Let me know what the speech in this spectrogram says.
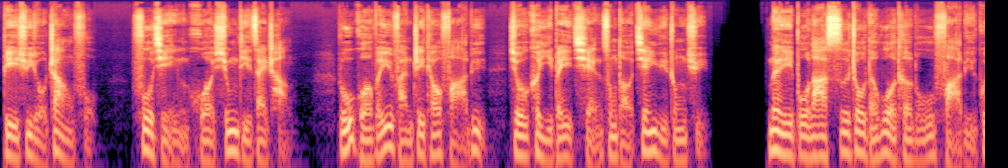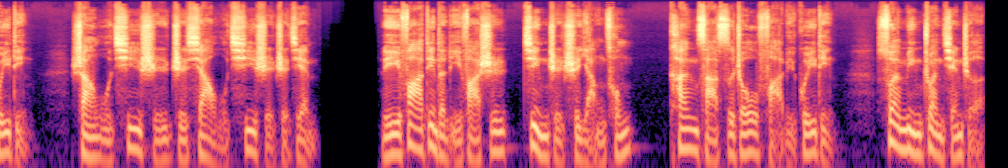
必须有丈夫、父亲或兄弟在场。如果违反这条法律，就可以被遣送到监狱中去。内布拉斯州的沃特鲁法律规定，上午七时至下午七时之间，理发店的理发师禁止吃洋葱。堪萨斯州法律规定，算命赚钱者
